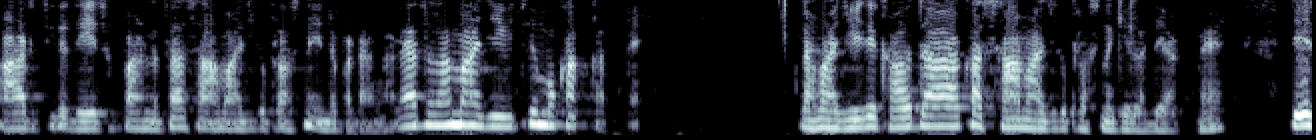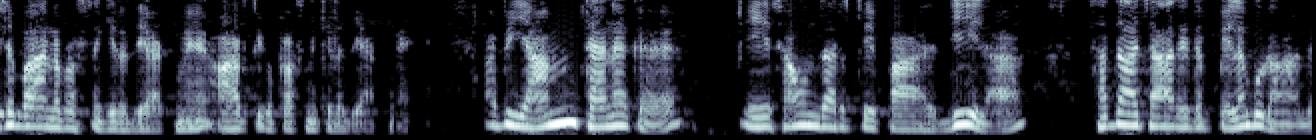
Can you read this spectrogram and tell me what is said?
ආර්ථික දේශපාලන සහ සමාජික ප්‍රශ්න එන්න පටන් ගන්න. ඒත් ළමා ජීවිතේ මොකක්වත් නැහැ. ළමා ජීවිතේ කවදාකවත් සමාජික ප්‍රශ්න කියලා දෙයක් නැහැ. දේශපාලන ප්‍රශ්න කියලා දෙයක් නැහැ. ආර්ථික ප්‍රශ්න කියලා දෙයක් නැහැ. අපි යම් තැනක ඒ సౌందර්යත්වේ පා දීලා සදාචාරයට පෙළඹුණාද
